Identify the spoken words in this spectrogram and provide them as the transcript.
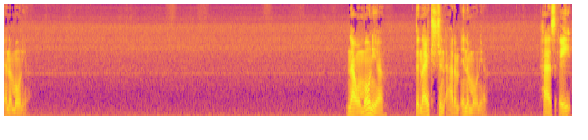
and ammonia. Now ammonia, the nitrogen atom in ammonia, has eight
